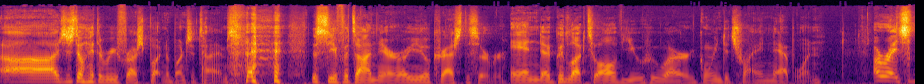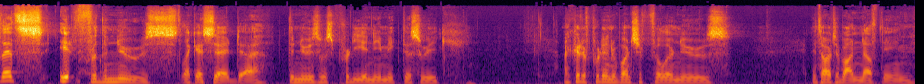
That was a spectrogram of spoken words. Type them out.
uh, just don't hit the refresh button a bunch of times to see if it's on there, or you'll crash the server. And uh, good luck to all of you who are going to try and nab one. All right, so that's it for the news. Like I said, uh, the news was pretty anemic this week. I could have put in a bunch of filler news and talked about nothing,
